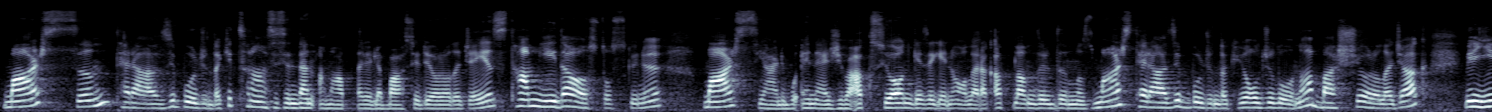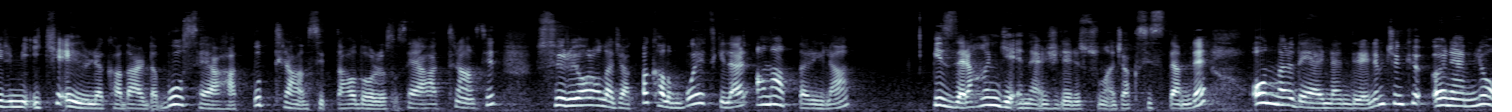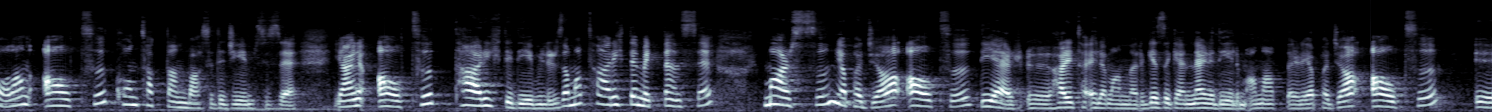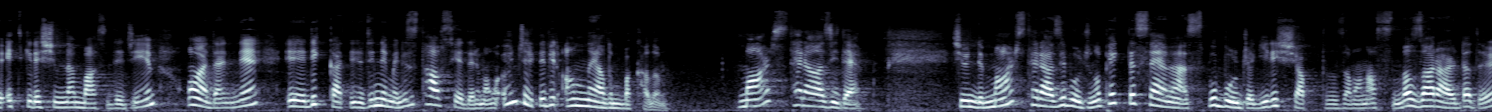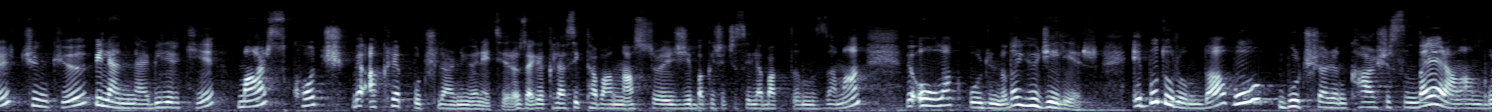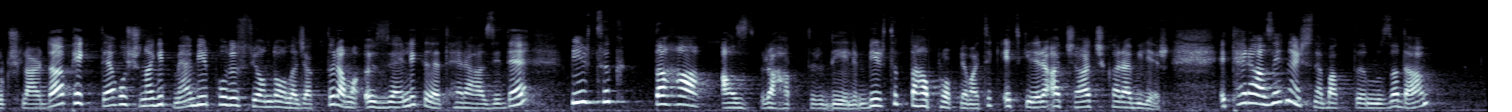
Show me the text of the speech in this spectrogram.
Mars'ın terazi burcundaki transisinden ana hatlarıyla bahsediyor olacağız. Tam 7 Ağustos günü Mars yani bu enerji ve aksiyon gezegeni olarak adlandırdığımız Mars terazi burcundaki yolculuğuna başlıyor olacak ve 22 Eylül'e kadar da bu seyahat, bu transit daha doğrusu seyahat transit sürüyor olacak. Bakalım bu etkiler ana hatlarıyla bizlere hangi enerjileri sunacak sistemde onları değerlendirelim. Çünkü önemli olan 6 kontaktan bahsedeceğim size. Yani 6 tarih de diyebiliriz ama tarih demektense Mars'ın yapacağı 6 diğer e, harita elemanları, gezegenlerle diyelim ana hatlarıyla yapacağı 6 e, etkileşimden bahsedeceğim. O nedenle e, dikkatlice dinlemenizi tavsiye ederim ama öncelikle bir anlayalım bakalım. Mars terazide. Şimdi Mars terazi burcunu pek de sevmez. Bu burca giriş yaptığı zaman aslında zarardadır. Çünkü bilenler bilir ki Mars koç ve akrep burçlarını yönetir. Özellikle klasik tabanlı astroloji bakış açısıyla baktığımız zaman ve oğlak burcunda da yücelir. E bu durumda bu burçların karşısında yer alan burçlarda pek de hoşuna gitmeyen bir pozisyonda olacaktır. Ama özellikle de terazide bir tık daha az rahattır diyelim. Bir tık daha problematik etkileri açığa çıkarabilir. E, terazi enerjisine baktığımızda da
